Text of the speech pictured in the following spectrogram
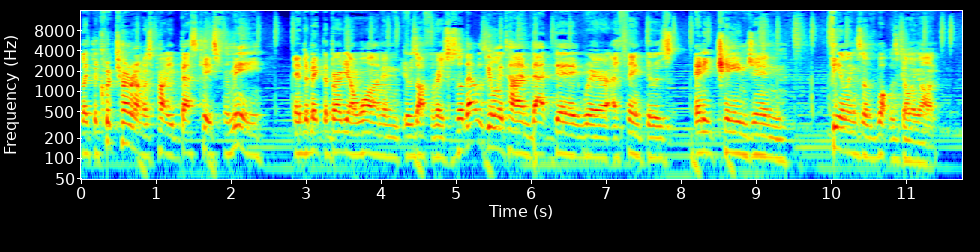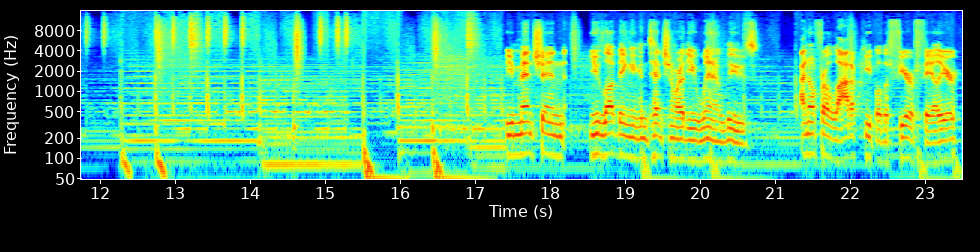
like the quick turnaround was probably best case for me, and to make the birdie on one, and it was off the races. So that was the only time that day where I think there was any change in feelings of what was going on. You mentioned you love being in contention whether you win or lose. I know for a lot of people, the fear of failure,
